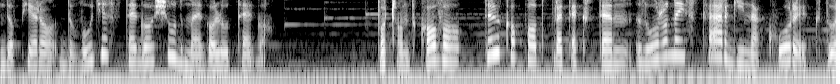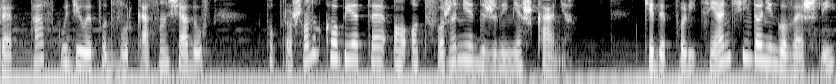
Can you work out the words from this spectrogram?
dopiero 27 lutego. Początkowo tylko pod pretekstem złożonej skargi na kury, które paskudziły podwórka sąsiadów, poproszono kobietę o otworzenie drzwi mieszkania. Kiedy policjanci do niego weszli,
